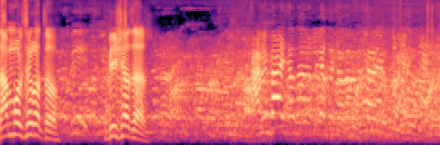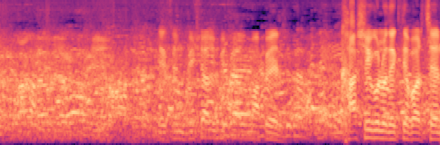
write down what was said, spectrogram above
দাম বলছে কত? বিশ হাজার। দেখছেন বিশাল বিশাল মাপের খাসিগুলো দেখতে পাচ্ছেন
